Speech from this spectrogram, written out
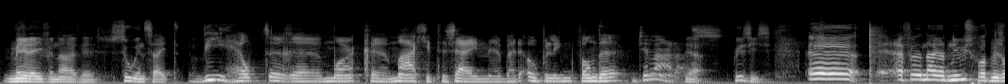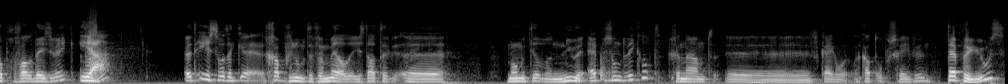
mail even naar eh Sue Insight. Wie helpt er, Mark, maatje te zijn bij de opening van de Gelada's? Ja, precies. Even naar het nieuws, wat me is opgevallen deze week. Ja? Het eerste wat ik eh, grappig vind om te vermelden is dat er eh, momenteel een nieuwe app is ontwikkeld. Genaamd, eh, even kijken wat ik had opgeschreven, Tapper Youth.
